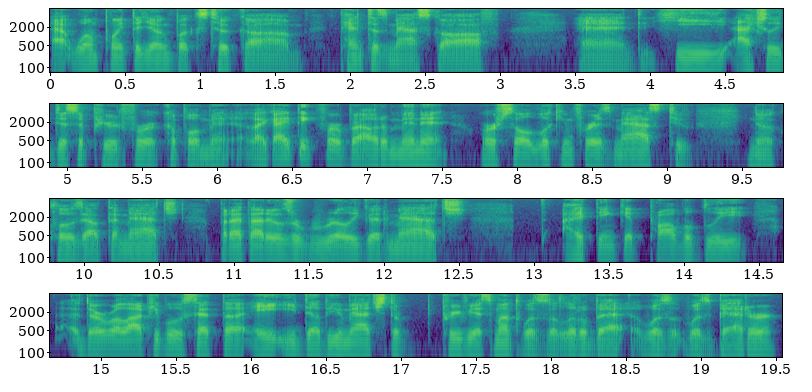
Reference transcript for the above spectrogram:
at one point. The Young Bucks took um, Penta's mask off, and he actually disappeared for a couple of minutes. Like I think for about a minute or so, looking for his mask to you know close out the match. But I thought it was a really good match. I think it probably there were a lot of people who said the AEW match the previous month was a little bit was was better.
